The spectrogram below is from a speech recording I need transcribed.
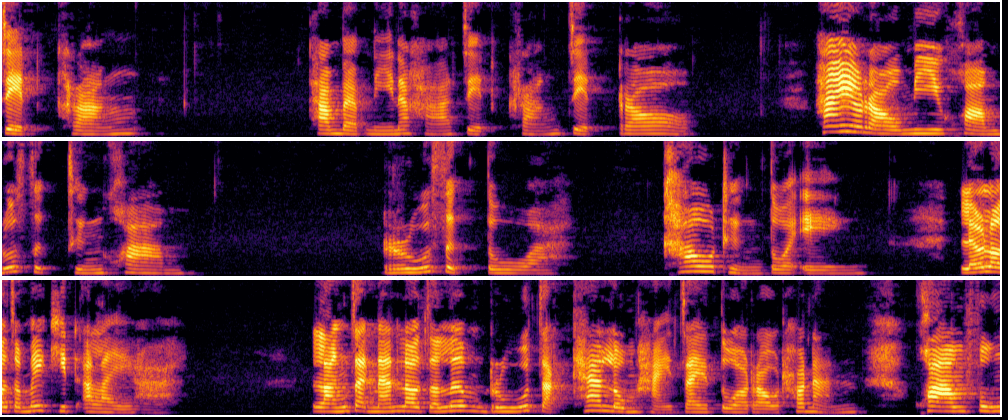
เจ็ดครั้งทำแบบนี้นะคะเจ็ดครั้งเจ็ดรอบ ให้เรามีความรู้สึกถึงความ รู้สึกตัว เข้าถึงตัวเอง แล้วเราจะไม่คิดอะไรค่ะ หลังจากนั้นเราจะเริ่มรู้จักแค่ลมหายใจตัวเราเท่านั้น ความฟุ้ง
